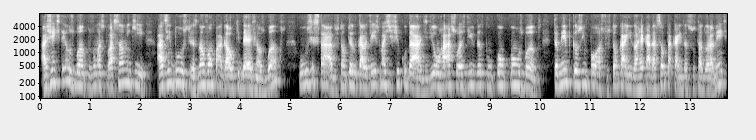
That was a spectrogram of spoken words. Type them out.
A gente tem os bancos numa situação em que as indústrias não vão pagar o que devem aos bancos, os estados estão tendo cada vez mais dificuldade de honrar suas dívidas com, com, com os bancos, também porque os impostos estão caindo, a arrecadação está caindo assustadoramente,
